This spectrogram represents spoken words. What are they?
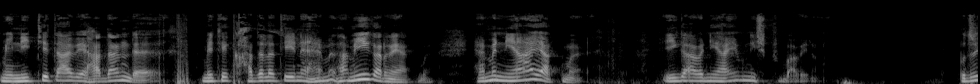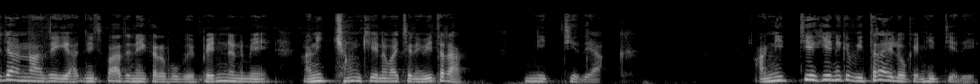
මේ නිත්‍යතාවය හදන්න මෙතෙක් හදලා තියෙන හැම සමීකරණයක්ම හැම න්‍යායක්ම ඊගාව න්‍යායෙම නිෂ්ප්‍රභ වෙනවා. බුදුරජාණන් වහන්සේ නිස්පාදනය කරපු පෙන්නන මේ අනිච්ඡං කියන වචනේ විතරක් නිත්‍ය දෙයක්. අනිත්‍ය කියන එක විතරයි ලෝකෙ නිත්‍ය දේ.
